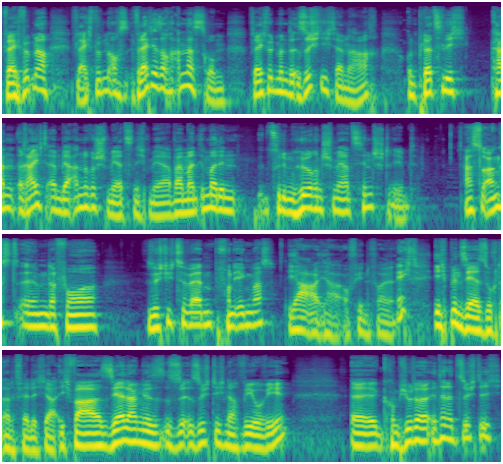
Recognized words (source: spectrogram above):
Vielleicht wird man auch, vielleicht wird man auch, vielleicht ist es auch andersrum. Vielleicht wird man süchtig danach und plötzlich kann, reicht einem der andere Schmerz nicht mehr, weil man immer den, zu dem höheren Schmerz hinstrebt. Hast du Angst ähm, davor, süchtig zu werden von irgendwas? Ja, ja, auf jeden Fall. Echt? Ich bin sehr suchtanfällig, ja. Ich war sehr lange sü- süchtig nach WoW. Äh, Computer, Internet süchtig.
